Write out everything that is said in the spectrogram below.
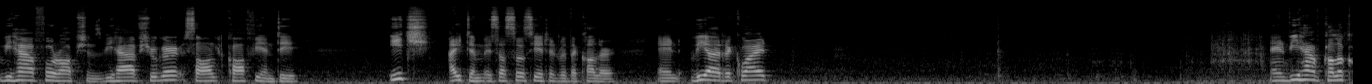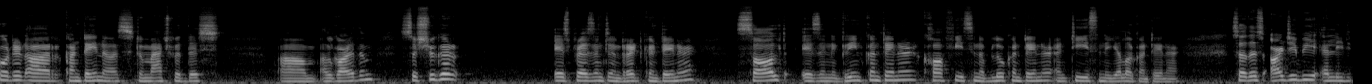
we have four options. We have sugar, salt, coffee, and tea. Each item is associated with a color, and we are required and we have color coded our containers to match with this um, algorithm. So sugar is present in red container, salt is in a green container, coffee is in a blue container, and tea is in a yellow container. So this RGB LED,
